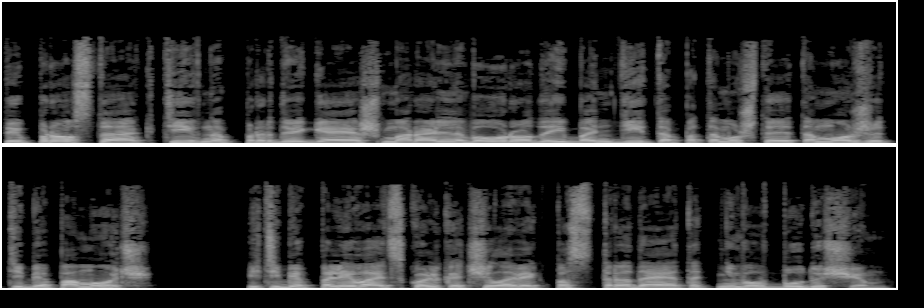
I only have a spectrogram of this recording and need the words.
«Ты просто активно продвигаешь морального урода и бандита, потому что это может тебе помочь, и тебе плевать, сколько человек пострадает от него в будущем!»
